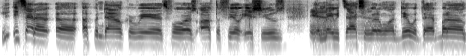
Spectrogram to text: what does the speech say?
he's had a, a up and down career as far as off the field issues, yeah. and maybe Jackson yeah. not want to deal with that. But um,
